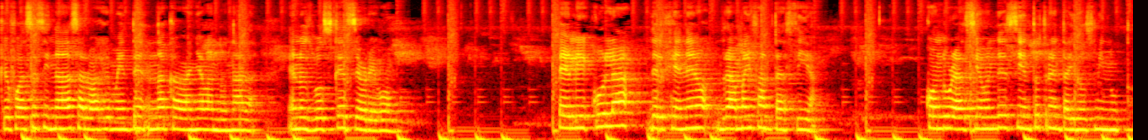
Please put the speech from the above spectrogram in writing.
que fue asesinada salvajemente en una cabaña abandonada en los bosques de Oregón. Película del género drama y fantasía, con duración de 132 minutos.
